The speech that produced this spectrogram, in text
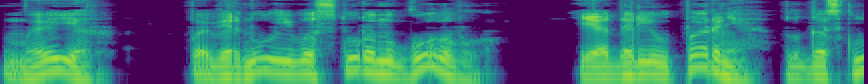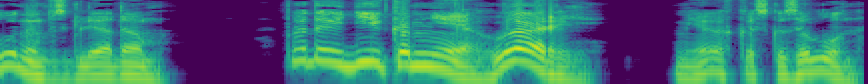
Мейер повернул его сторону голову и одарил парня благосклонным взглядом. «Подойди ко мне, Ларри!» — мягко сказал он.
